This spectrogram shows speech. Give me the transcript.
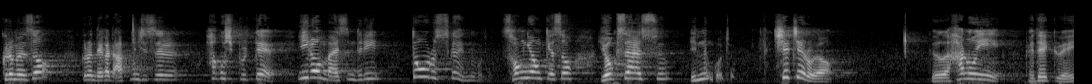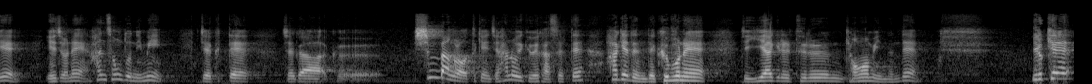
그러면서 그런 내가 나쁜 짓을 하고 싶을 때 이런 말씀들이 떠오를 수가 있는 거죠. 성령께서 역사할 수 있는 거죠. 실제로요. 그 하노이 베델교회에 예전에 한 성도님이 이제 그때 제가 그 신방을 어떻게 이제 하노이 교회 갔을 때 하게 됐는데 그분의 이야기를 들은 경험이 있는데 이렇게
